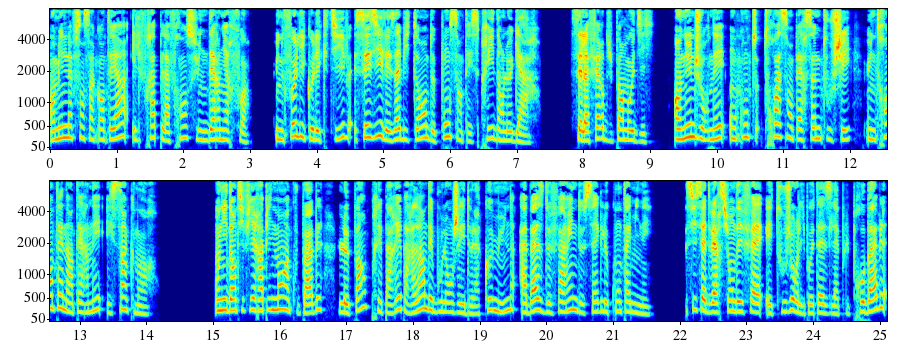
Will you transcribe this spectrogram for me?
En 1951, il frappe la France une dernière fois. Une folie collective saisit les habitants de Pont-Saint-Esprit dans le Gard. C'est l'affaire du pain maudit. En une journée, on compte 300 personnes touchées, une trentaine internées et 5 morts. On identifie rapidement un coupable, le pain préparé par l'un des boulangers de la commune à base de farine de seigle contaminée. Si cette version des faits est toujours l'hypothèse la plus probable,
